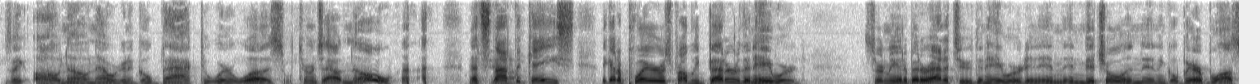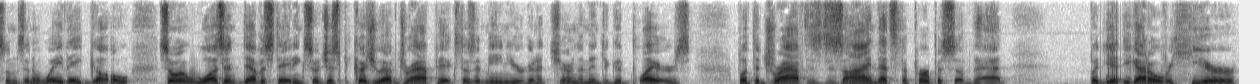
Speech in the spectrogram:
It's like, oh no, now we're going to go back to where it was. Well, turns out, no, that's not the case. They got a player who's probably better than Hayward. Certainly had a better attitude than Hayward and, in, in Mitchell, and, and Gobert blossoms, and away they go. So it wasn't devastating. So just because you have draft picks doesn't mean you're going to turn them into good players. But the draft is designed, that's the purpose of that. But yet you got over here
